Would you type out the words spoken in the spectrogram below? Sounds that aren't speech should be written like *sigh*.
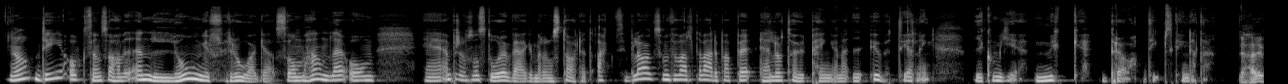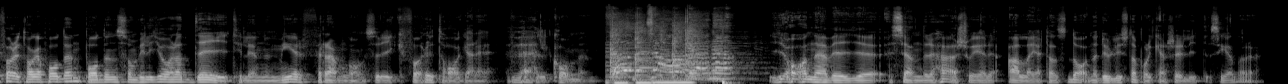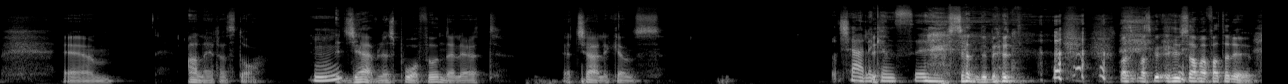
Ja, det och sen så har vi en lång fråga som handlar om eh, en person som står i vägen mellan att starta ett aktiebolag som förvaltar värdepapper eller att ta ut pengarna i utdelning. Vi kommer ge mycket bra tips kring detta. Det här är Företagarpodden, podden som vill göra dig till en mer framgångsrik företagare. Välkommen! Ja, när vi eh, sänder det här så är det alla hjärtans dag. När du lyssnar på det kanske det är lite senare. Um, alla hjärtans dag. Mm. Ett djävulens påfund eller ett, ett kärlekens... Kärlekens... *laughs* Ska, hur sammanfattar du?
